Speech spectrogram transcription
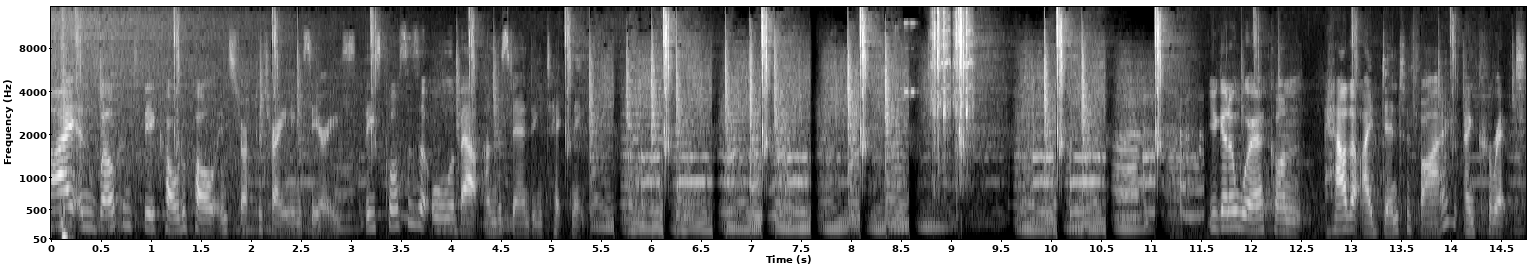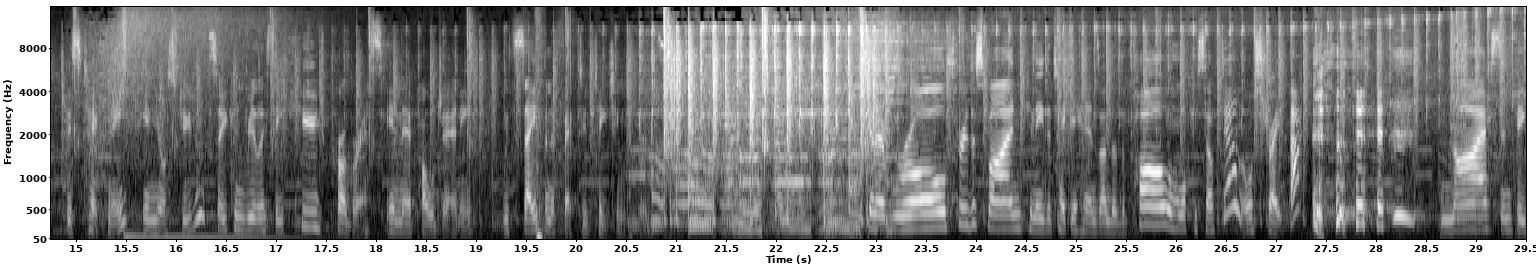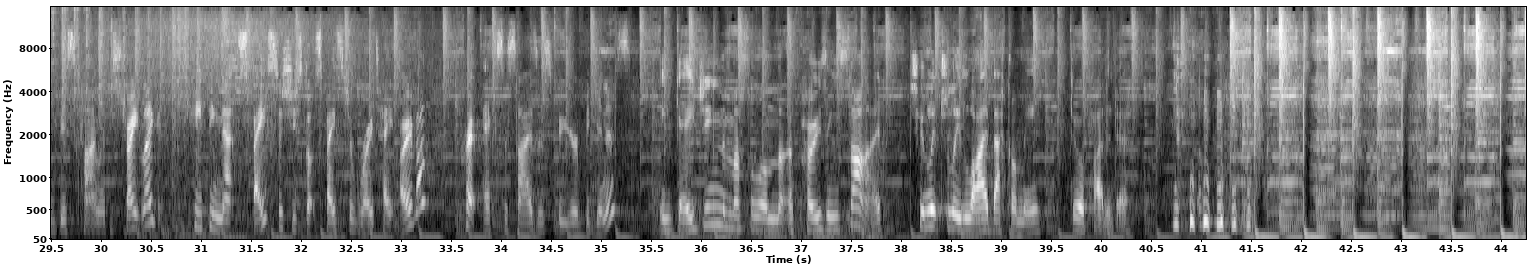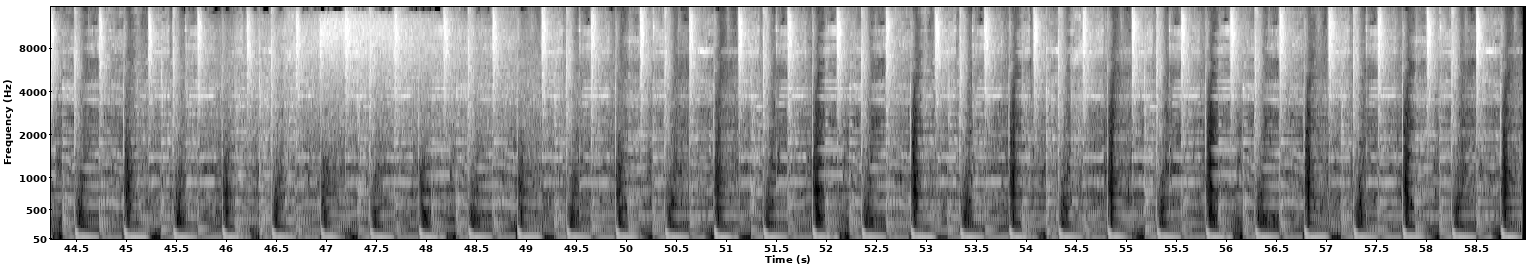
Hi and welcome to the Ecole de Pole Instructor Training Series. These courses are all about understanding technique. You're going to work on how to identify and correct this technique in your students so you can really see huge progress in their pole journey with safe and effective teaching methods. Roll through the spine. You can either take your hands under the pole and walk yourself down or straight back. nice and big this time with a straight leg, keeping that space so she's got space to rotate over. Prep exercises for your beginners. Engaging the muscle on the opposing side. She can literally lie back on me, do a de deux.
